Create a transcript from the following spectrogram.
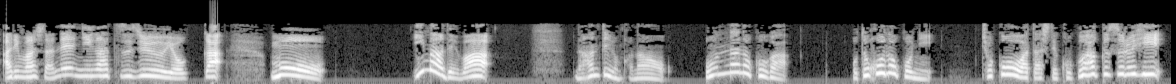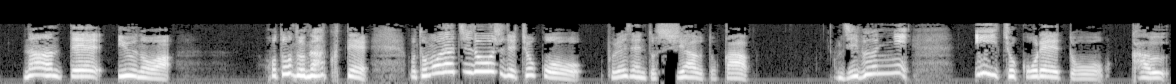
ありましたね。2月14日。もう、今では、なんていうのかな、女の子が男の子にチョコを渡して告白する日なんていうのはほとんどなくて、友達同士でチョコをプレゼントし合うとか、自分にいいチョコレートを買う、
